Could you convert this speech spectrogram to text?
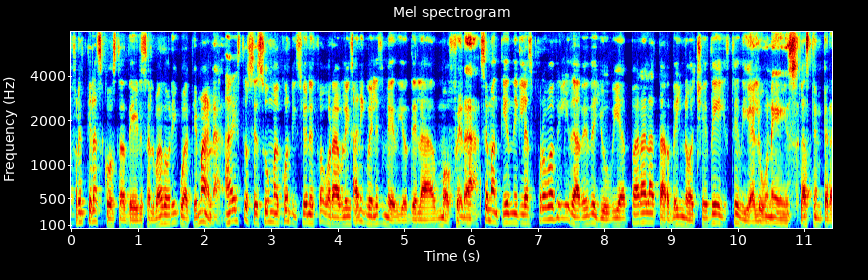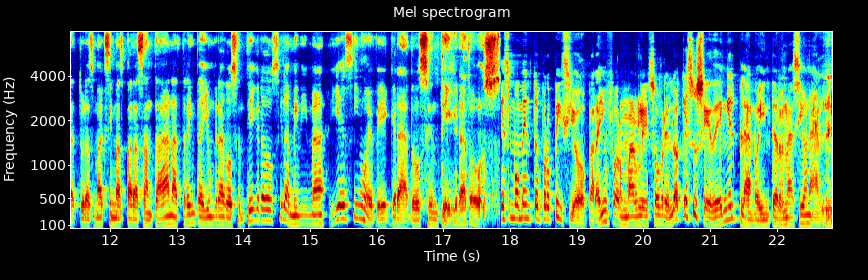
frente a las costas de El Salvador y Guatemala. A esto se suma condiciones favorables a niveles medios de la atmósfera. Se mantienen las probabilidades de lluvia para la tarde y noche de este día lunes. Las temperaturas máximas para Santa Ana 31 grados centígrados y la mínima 19 grados centígrados. Es momento propicio para informarle sobre lo que sucede en el plano internacional.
